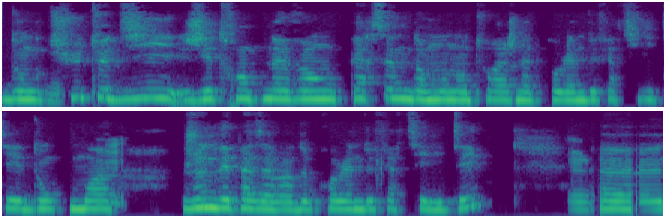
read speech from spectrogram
donc tu te dis, j'ai 39 ans, personne dans mon entourage n'a de problème de fertilité, donc moi, je ne vais pas avoir de problème de fertilité. Mm. Euh,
